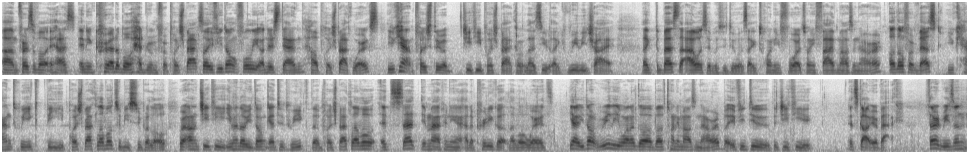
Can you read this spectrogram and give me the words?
Um, first of all, it has an incredible headroom for pushback. So if you don't fully understand how pushback works, you can't push through a GT pushback unless you like really try like the best that I was able to do was like 24, 25 miles an hour. Although for VESC, you can tweak the pushback level to be super low. Where on GT, even though you don't get to tweak the pushback level, it's set, in my opinion, at a pretty good level where it's, yeah, you don't really want to go above 20 miles an hour, but if you do, the GT, it's got your back. Third reason,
